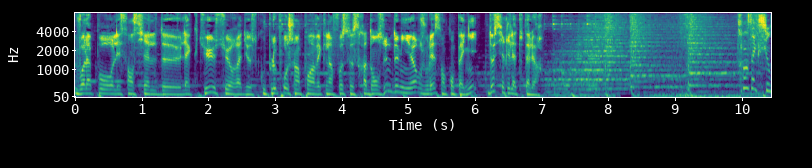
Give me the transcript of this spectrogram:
Voilà pour l'essentiel de l'actu sur Radio Scoop. Le prochain point avec l'info, ce sera dans une demi-heure. Je vous laisse en compagnie de Cyril à tout à l'heure. Transaction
